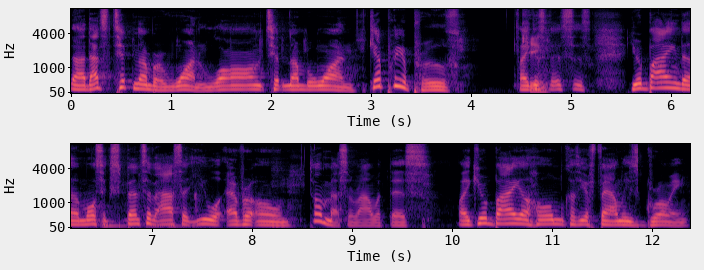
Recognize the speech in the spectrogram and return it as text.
uh, that's tip number one. Long tip number one: get pre-approved. Like this, this is you're buying the most expensive asset you will ever own. Don't mess around with this. Like you're buying a home because your family's growing.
